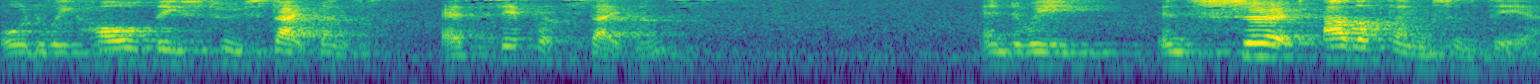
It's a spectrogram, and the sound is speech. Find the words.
Or do we hold these two statements as separate statements? And do we insert other things in there?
